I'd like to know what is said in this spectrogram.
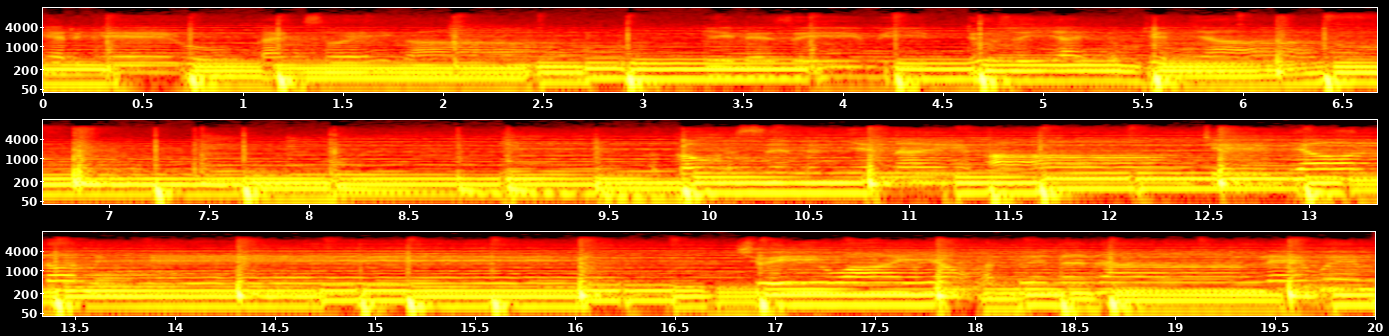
ခက်တခဲကိုကိုင်းဆွဲကရေလေစီပြီးဒုစရိုက်အပြစ်များကိုအကုန်အစင်မမြင်နိုင်အောင် ရွှေဝါရောက်အတွင်တရာလဲဝင်း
